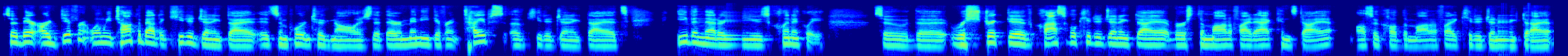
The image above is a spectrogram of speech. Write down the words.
So there are different, when we talk about a ketogenic diet, it's important to acknowledge that there are many different types of ketogenic diets, even that are used clinically. So the restrictive classical ketogenic diet versus the modified Atkins diet, also called the modified ketogenic diet.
